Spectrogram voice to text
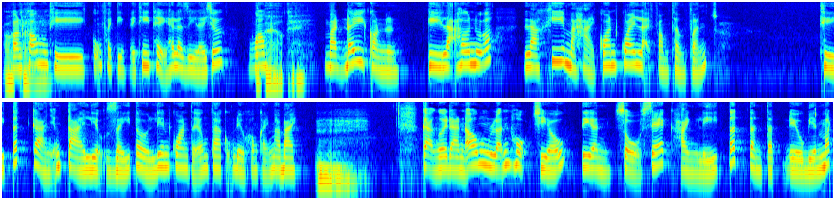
Còn Ok. không thì cũng phải tìm thấy thi thể hay là gì đấy chứ Đúng không? Ok, ok. Mà đây còn kỳ lạ hơn nữa là khi mà hải quan quay lại phòng thẩm vấn thì tất cả những tài liệu giấy tờ liên quan tới ông ta cũng đều không cánh mà bay. Ừ. Cả người đàn ông lẫn hộ chiếu, tiền, sổ séc, hành lý, tất tần tật đều biến mất,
